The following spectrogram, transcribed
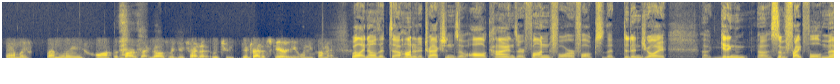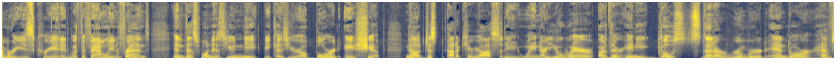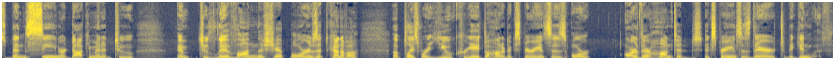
family friendly haunt as far as that goes. We do try to we do try to scare you when you come in. Well, I know that uh, haunted attractions of all kinds are fun for folks that did enjoy uh, getting uh, some frightful memories created with the family and friends. And this one is unique because you're aboard a ship. Now, just out of curiosity, Wayne, are you aware? Are there any ghosts that are rumored and/or have been seen or documented to um, to live on the ship, or is it kind of a a place where you create the haunted experiences, or are there haunted experiences there to begin with?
